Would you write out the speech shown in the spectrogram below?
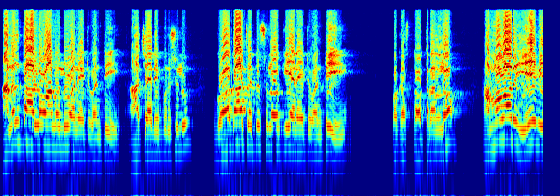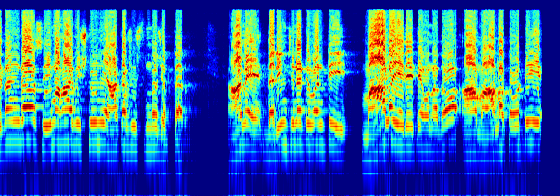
అనంతాళ్వానులు అనేటువంటి ఆచార్య పురుషులు గోదా చతుశ్లోకి అనేటువంటి ఒక స్తోత్రంలో అమ్మవారు ఏ విధంగా శ్రీ మహావిష్ణువుని ఆకర్షిస్తుందో చెప్తారు. ఆమె ధరించినటువంటి మాల ఏదైతే ఉన్నదో ఆ మాలతోటి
